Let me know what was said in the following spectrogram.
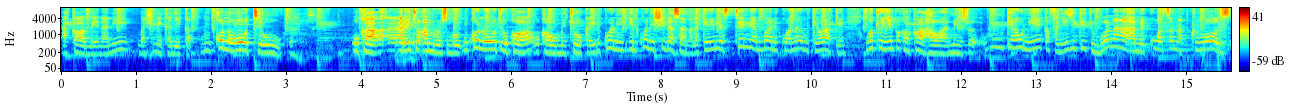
akawa amenani mashine ikajeka. Mkono wote huu uka anaitwa Ambrose Ngo, mkono wote ukawa ukawa umetoka. Ilikuwa ni ilikuwa ni shida sana, lakini ile steli ambayo alikuwa nayo mke wake, watu wenyewe mpaka wakawa hawaamini. So, huyu mke au ni yeye kafanya hizi kitu, mbona amekuwa sana close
